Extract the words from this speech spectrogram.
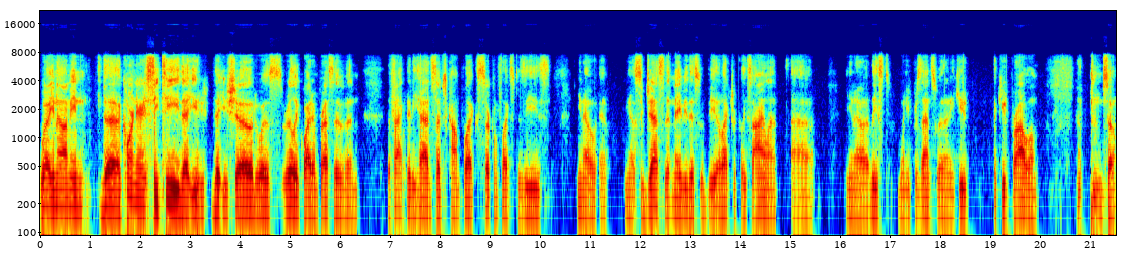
Well, you know, I mean, the coronary CT that you that you showed was really quite impressive, and the fact that he had such complex circumflex disease, you know, you know, suggests that maybe this would be electrically silent. Uh, you know, at least when he presents with an acute acute problem. so,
